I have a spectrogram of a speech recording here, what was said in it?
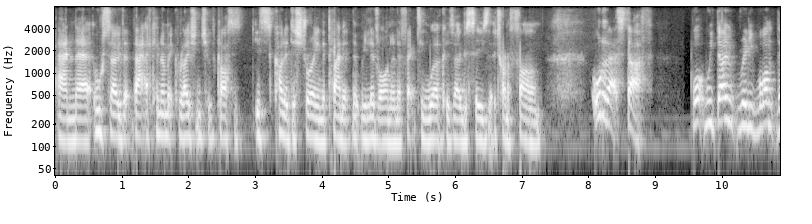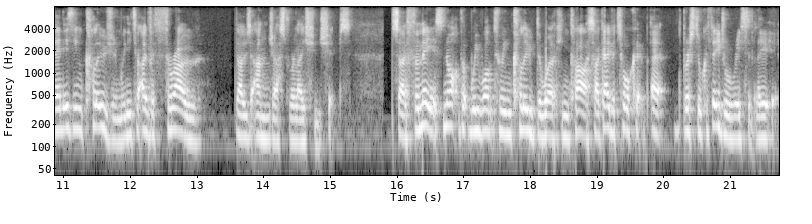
And uh, also that that economic relationship of class is, is kind of destroying the planet that we live on and affecting workers overseas that are trying to farm. All of that stuff what we don't really want then is inclusion. We need to overthrow those unjust relationships. So for me, it's not that we want to include the working class. I gave a talk at, at, Bristol Cathedral recently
